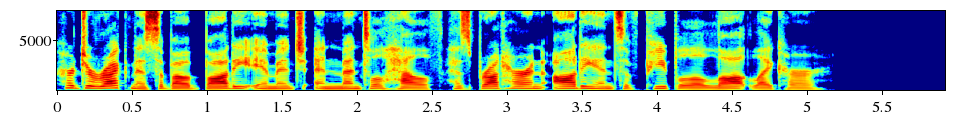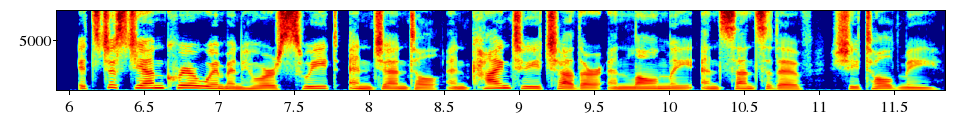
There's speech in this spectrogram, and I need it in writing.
Her directness about body image and mental health has brought her an audience of people a lot like her. It's just young queer women who are sweet and gentle and kind to each other and lonely and sensitive, she told me.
